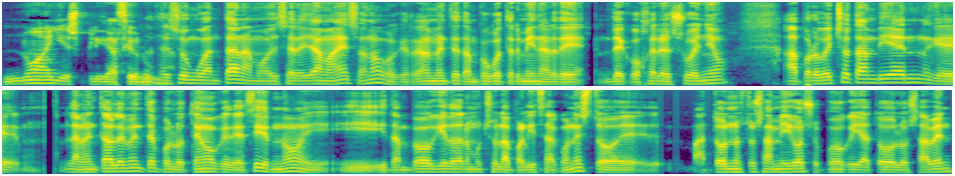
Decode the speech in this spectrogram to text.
no hay explicación humana. Es un Guantánamo, se le llama eso, ¿no? Porque realmente tampoco terminas de, de coger el sueño. Aprovecho también, que lamentablemente pues lo tengo que decir, ¿no? Y, y, y tampoco quiero dar mucho la paliza con esto. Eh, a todos nuestros amigos, supongo que ya todos lo saben,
